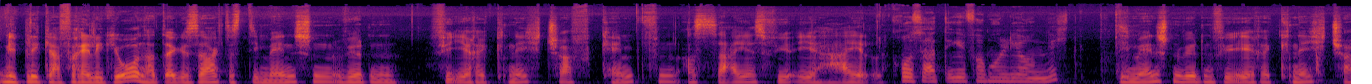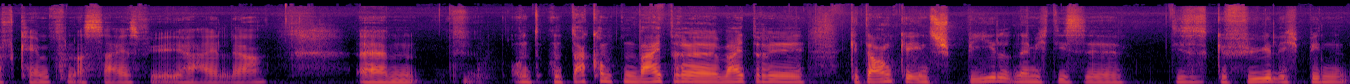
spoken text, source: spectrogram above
mit Blick auf Religion hat er gesagt, dass die Menschen würden für ihre Knechtschaft kämpfen, als sei es für ihr Heil. Großartige Formulierung, nicht? Die Menschen würden für ihre Knechtschaft kämpfen, als sei es für ihr Heil. Ja. Ähm, und, und da kommt ein weiterer, weiterer Gedanke ins Spiel, nämlich diese, dieses Gefühl, ich bin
